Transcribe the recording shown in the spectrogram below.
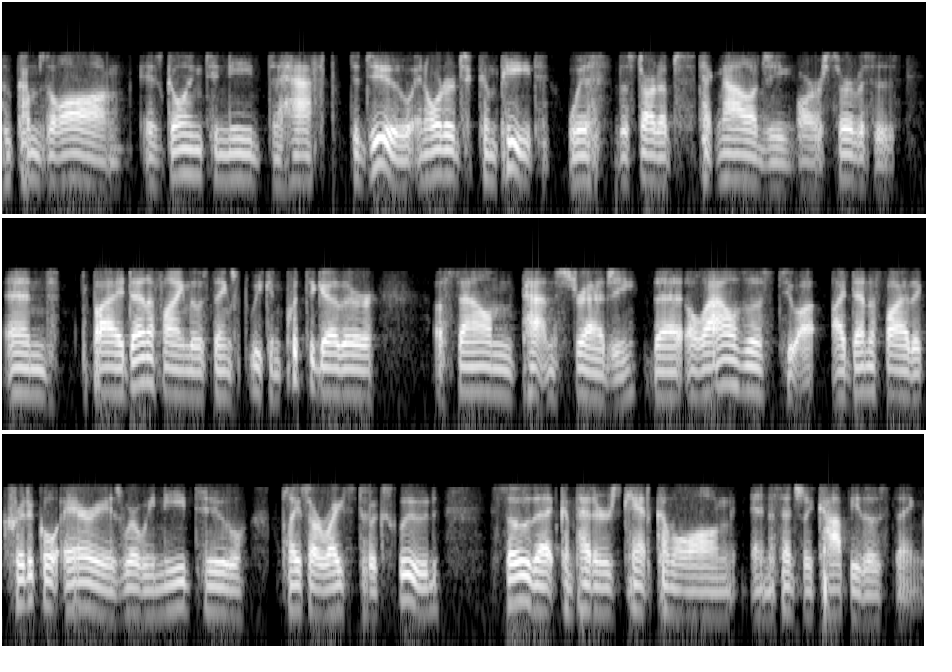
who comes along is going to need to have to do in order to compete with the startup's technology or services? And by identifying those things, we can put together a sound patent strategy that allows us to uh, identify the critical areas where we need to place our rights to exclude so that competitors can't come along and essentially copy those things.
